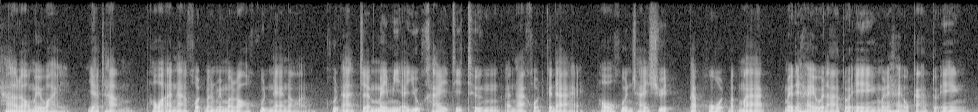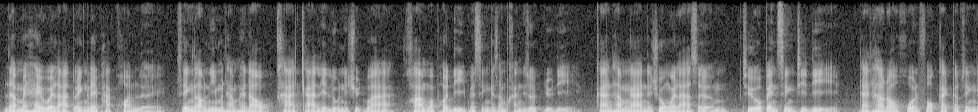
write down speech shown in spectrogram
ถ้าเราไม่ไหว อย่าทำเพราะว่าอนาคตมันไม่มารอคุณแน่นอน คุณอาจจะไม่มีอายุไขที่ถึงอนาคตก็ได้ เพราะว่าคุณใช้ชีวิตแบบโหดมากๆ ไม่ได้ให้เวลาตัวเอง ไม่ได้ให้โอกาสตัวเอง และไม่ให้เวลาตัวเองได้พักผ่อนเลย สิ่งเหล่านี้มันทำให้เราขาดการเรียนรู้ในชีวิตว่า ความว่าพอดีเป็นสิ่งที่สำคัญที่สุดอยู่ดี การทำงานในช่วงเวลาเสริม ถือว่าเป็นสิ่งที่ดี แต่ถ้าเราควรโฟกัสกับสิ่งใด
